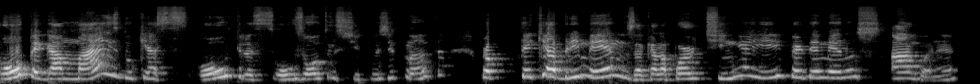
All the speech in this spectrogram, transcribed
ou pegar mais do que as outras, ou os outros tipos de planta, para ter que abrir menos aquela portinha e perder menos água, né?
